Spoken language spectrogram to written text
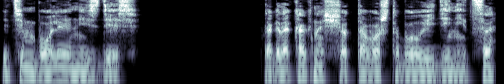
и тем более не здесь». «Тогда как насчет того, чтобы уединиться?»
